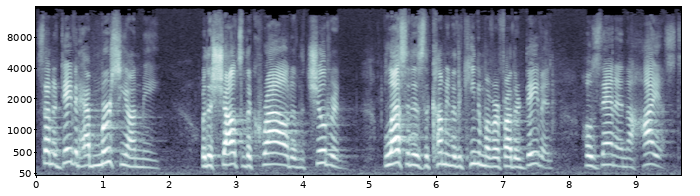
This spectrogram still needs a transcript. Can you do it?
Son of David, have mercy on me. Or the shouts of the crowd of the children, Blessed is the coming of the kingdom of our father David. Hosanna in the highest.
